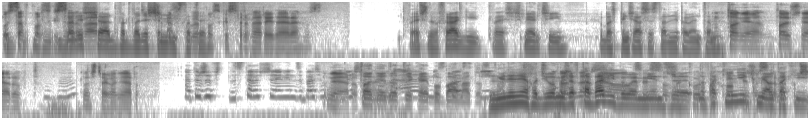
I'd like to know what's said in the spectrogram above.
Ustaw polski serwer. 22, 20 miałem Spróbuj staty. polskie serwery i daj rechos. 22 fragi, 20 śmierci, chyba z 5 asyst, ale nie pamiętam. No To nie, to już nie rób. Weź tego nie rób. A to, że dostałeś wczoraj między Basią Nie, Kudysią, to nie a dotykaj, Miss bo bana Polski? dostaniesz. Nie, nie, nie, chodziło mi, że w tabeli byłem Najważniejsze jest to, że, między, no taki nick miał taki,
